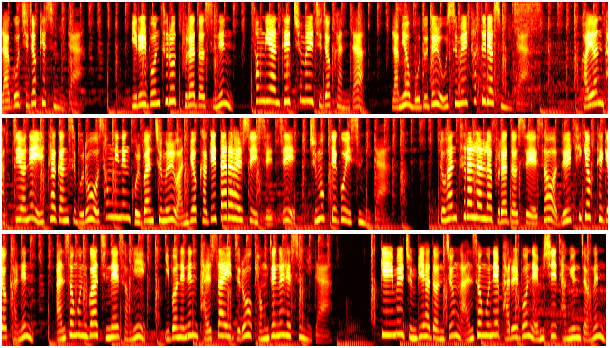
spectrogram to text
라고 지적했습니다. 이를 본 트롯 브라더스는 성리한테 춤을 지적한다 라며 모두들 웃음을 터뜨렸습니다. 과연 박지현의 일타 강습으로 성리는 골반춤을 완벽하게 따라할 수 있을지 주목되고 있습니다. 또한 트랄랄라 브라더스에서 늘 티격태격하는 안성훈과 진혜성이 이번에는 발 사이즈로 경쟁을 했습니다. 게임을 준비하던 중 안성훈의 발을 본 MC 장윤정은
